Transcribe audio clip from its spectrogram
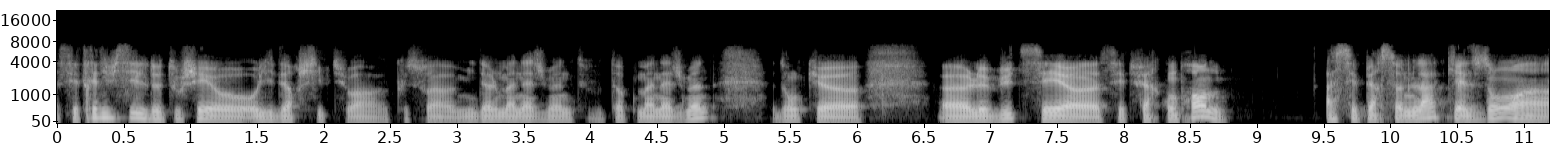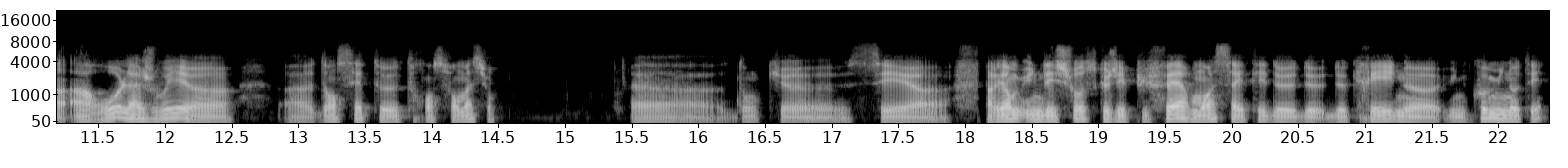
c'est très difficile de toucher au, leadership, tu vois, que ce soit middle management ou top management. Donc, le but, c'est de faire comprendre à ces personnes-là qu'elles ont un, rôle à jouer dans cette transformation. Donc, c'est par exemple une des choses que j'ai pu faire, moi, ça a été de, créer une, communauté,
